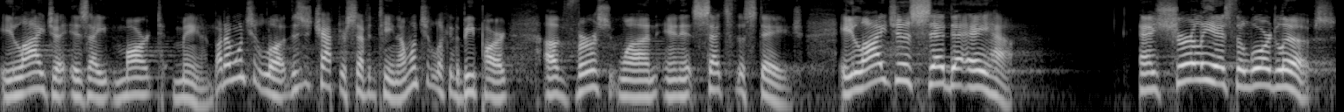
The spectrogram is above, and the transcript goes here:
Elijah is a marked man. But I want you to look, this is chapter 17. I want you to look at the B part of verse 1, and it sets the stage. Elijah said to Ahab, As surely as the Lord lives,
